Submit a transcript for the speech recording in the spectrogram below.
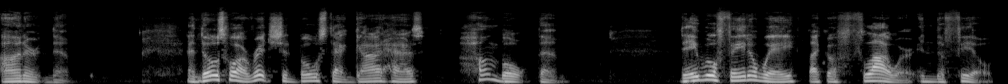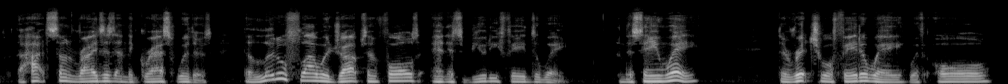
honored them. And those who are rich should boast that God has humbled them. They will fade away like a flower in the field. The hot sun rises and the grass withers. The little flower drops and falls, and its beauty fades away. In the same way, the rich will fade away with all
